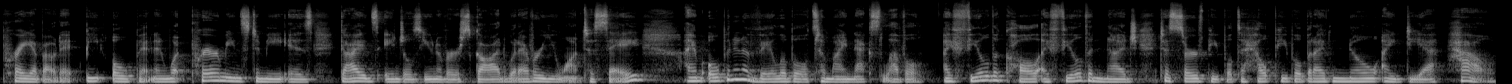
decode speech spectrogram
pray about it. Be open. And what prayer means to me is guides, angels, universe, God, whatever you want to say. I am open and available to my next level. I feel the call, I feel the nudge to serve people, to help people, but I have no idea how.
